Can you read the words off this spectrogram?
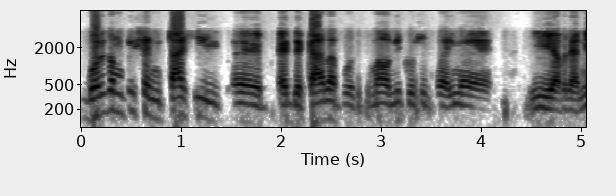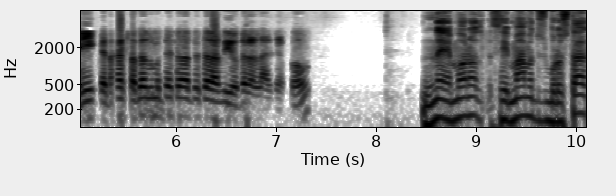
μπορείς να μου πεις εντάχει ε, εντεκάδα που εκτιμά ο Νίκος ότι θα είναι η αυριανή. Καταρχάς φαντάζομαι 4-4-2, δεν αλλάζει αυτό. Ναι, μόνο θυμάμαι τους μπροστά,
